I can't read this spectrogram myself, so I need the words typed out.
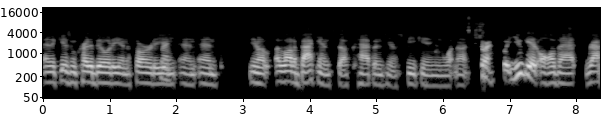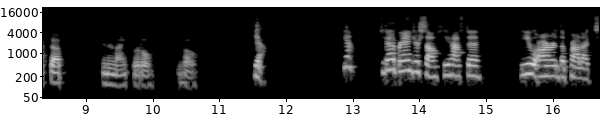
and it gives them credibility and authority Right. and and and you know a lot of back end stuff happens you know speaking and whatnot Sure. but you get all that wrapped up in a nice little bow. Yeah. Yeah. You gotta brand yourself. You have to you are the product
